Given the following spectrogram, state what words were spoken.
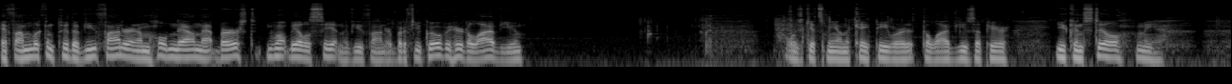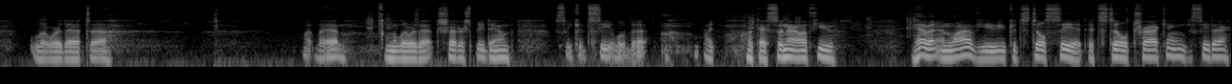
if I'm looking through the viewfinder and I'm holding down that burst, you won't be able to see it in the viewfinder. But if you go over here to live view, always gets me on the KP where the live view's up here, you can still, let me lower that uh, not bad. I'm gonna lower that shutter speed down so you could see a little bit. Like, okay, so now if you, have it in live view, you could still see it. It's still tracking, you see there?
